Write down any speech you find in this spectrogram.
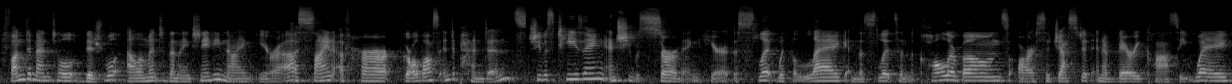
fundamental visual element to the 1989 era, a sign of her girl boss independence. She was teasing and she was serving here. The slit with the leg and the slits in the collarbones are suggestive in a very classy way.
